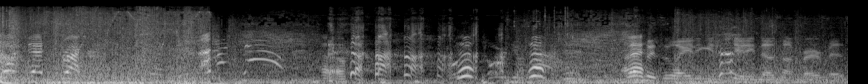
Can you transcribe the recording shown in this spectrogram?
One dead tracker! Uh-oh. I was waiting and shooting those on purpose.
